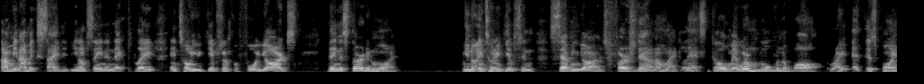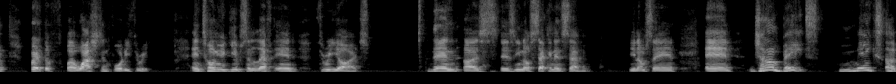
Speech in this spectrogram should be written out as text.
I mean, I'm excited. You know what I'm saying? The next play, Antonio Gibson for four yards. Then it's third and one you know, Antonio Gibson, seven yards, first down. I'm like, let's go, man. We're moving the ball, right? At this point, we're at the uh, Washington 43. Antonio Gibson, left end, three yards then uh, is, is, you know second and seven. You know what I'm saying? And John Bates makes a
